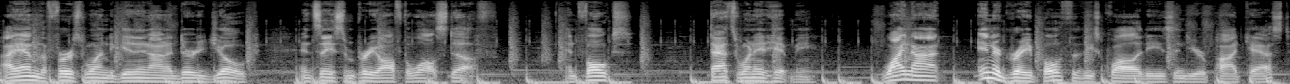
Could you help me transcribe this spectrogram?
I am the first one to get in on a dirty joke and say some pretty off the wall stuff. And folks, that's when it hit me. Why not integrate both of these qualities into your podcast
